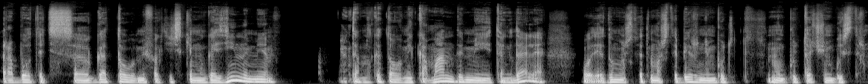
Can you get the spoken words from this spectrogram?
работать с готовыми фактически магазинами, там, с готовыми командами и так далее. Вот, я думаю, что это масштабирование будет, ну, будет очень быстрым.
